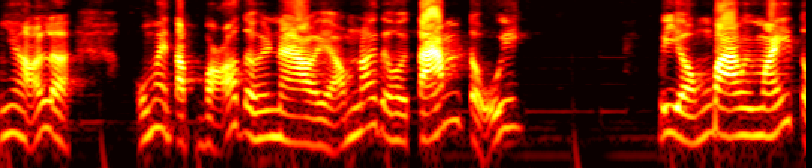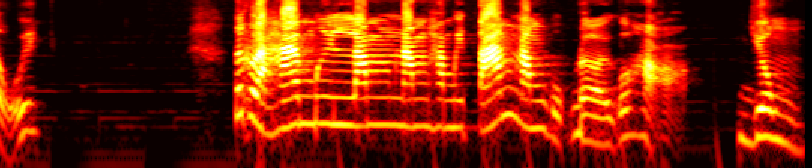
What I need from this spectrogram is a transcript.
như hỏi là ủa mày tập võ từ hồi nào vậy? Ông nói từ hồi 8 tuổi. Bây giờ ông ba mươi mấy tuổi. Tức là 25 năm 28 năm cuộc đời của họ dùng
